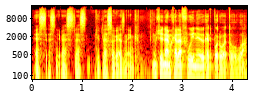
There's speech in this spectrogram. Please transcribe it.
ezt, ezt, ezt, ezt itt leszögeznénk. Úgyhogy nem kell lefújni őket poroltóval.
